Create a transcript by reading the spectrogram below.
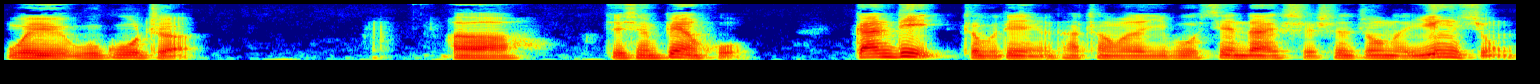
为无辜者呃进行辩护。《甘地》这部电影，他成为了一部现代史诗中的英雄。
